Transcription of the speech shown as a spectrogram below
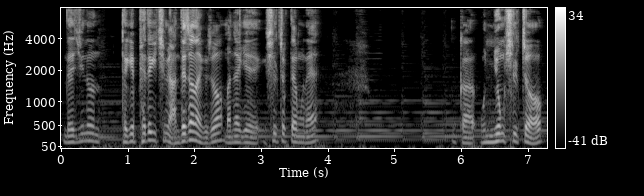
내지는 되게 패대기 치면 안 되잖아요 그죠? 만약에 실적 때문에. 그러니까 운용 실적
